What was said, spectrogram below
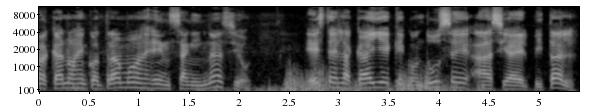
acá nos encontramos en San Ignacio. Esta es la calle que conduce hacia el Pital.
